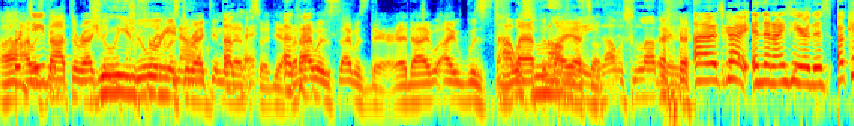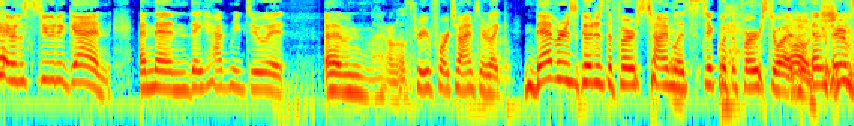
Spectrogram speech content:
Uh, Or I was not directing. Julian Julian was directing that Okay. episode. Yeah, but I was I was there, and I I was That was laughing my ass off. That was lovely. I was great. And then I hear this, okay, well, let's do it again. And then they had me do it, um, I don't know, three or four times. They're like, never as good as the first time. Let's stick with the first one. Oh, Jesus.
